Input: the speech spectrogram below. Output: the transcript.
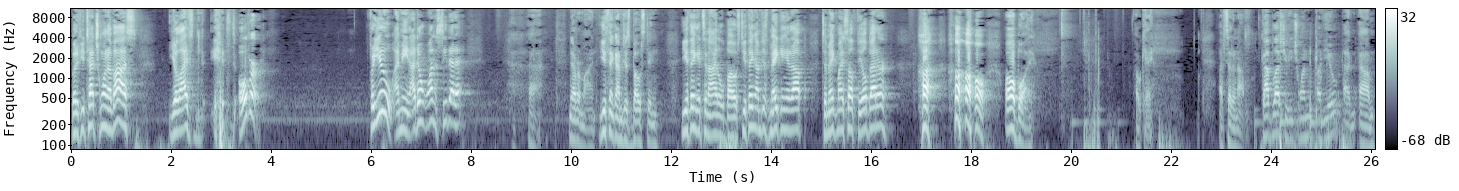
But if you touch one of us, your life's it's over. For you, I mean, I don't want to see that Ah, never mind. You think I'm just boasting. You think it's an idle boast. You think I'm just making it up to make myself feel better? Huh. Oh, oh boy. Okay. I've said enough. God bless you, each one of you. And, um,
